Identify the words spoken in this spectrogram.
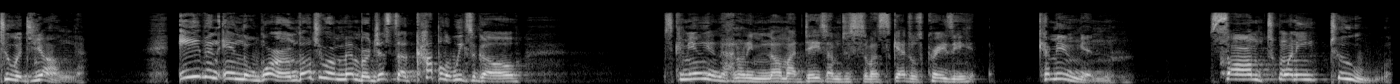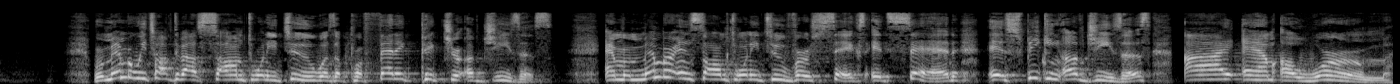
to its young. Even in the worm, don't you remember just a couple of weeks ago, it's communion. I don't even know my dates. I'm just, my schedule's crazy. Communion. Psalm 22. Remember, we talked about Psalm 22 was a prophetic picture of Jesus. And remember in Psalm 22, verse 6, it said, is speaking of Jesus, I am a worm.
